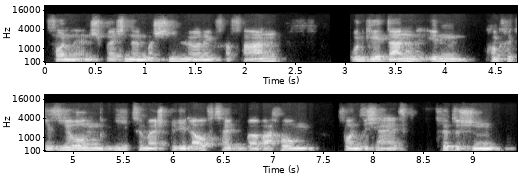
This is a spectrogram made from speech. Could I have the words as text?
von entsprechenden Machine Learning Verfahren und geht dann in Konkretisierungen wie zum Beispiel die Laufzeitüberwachung von sicherheitskritischen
